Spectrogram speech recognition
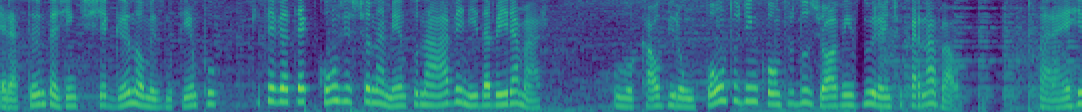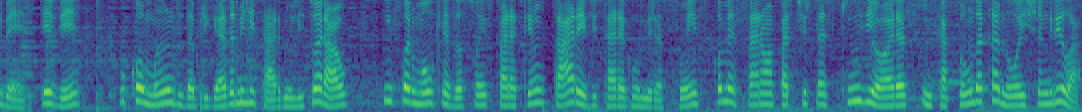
Era tanta gente chegando ao mesmo tempo que teve até congestionamento na Avenida Beira Mar. O local virou um ponto de encontro dos jovens durante o carnaval. Para a RBS TV, o comando da Brigada Militar no litoral informou que as ações para tentar evitar aglomerações começaram a partir das 15 horas em Capão da Canoa e Xangri-Lá.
